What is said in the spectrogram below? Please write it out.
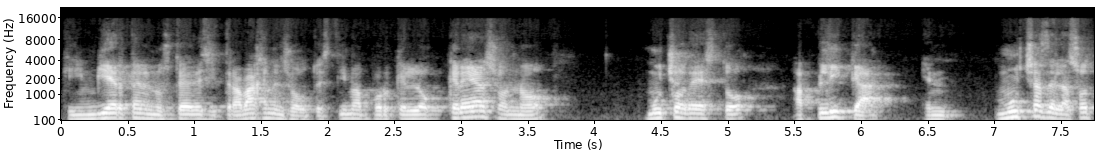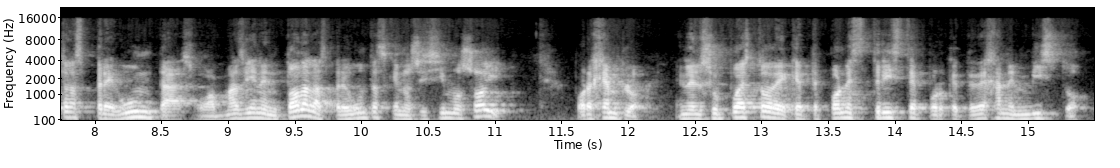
que inviertan en ustedes y trabajen en su autoestima porque lo creas o no, mucho de esto aplica en muchas de las otras preguntas, o más bien en todas las preguntas que nos hicimos hoy. Por ejemplo, en el supuesto de que te pones triste porque te dejan en visto,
